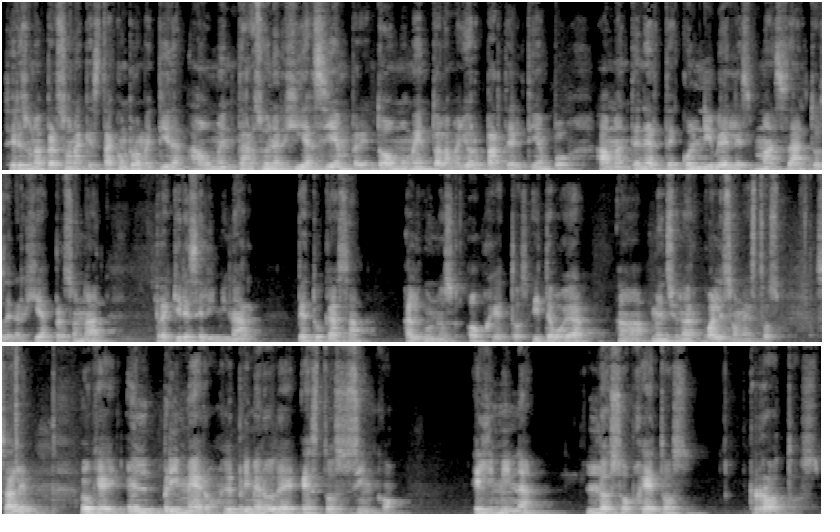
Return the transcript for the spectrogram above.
si eres una persona que está comprometida a aumentar su energía siempre, en todo momento, a la mayor parte del tiempo, a mantenerte con niveles más altos de energía personal, requieres eliminar de tu casa algunos objetos. Y te voy a, a mencionar cuáles son estos. ¿Sale? Ok, el primero, el primero de estos cinco. Elimina los objetos rotos.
